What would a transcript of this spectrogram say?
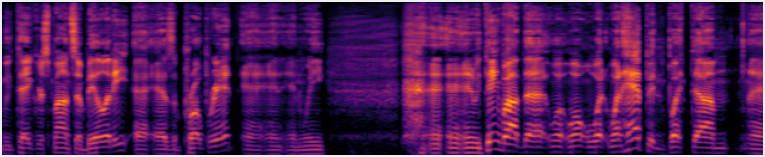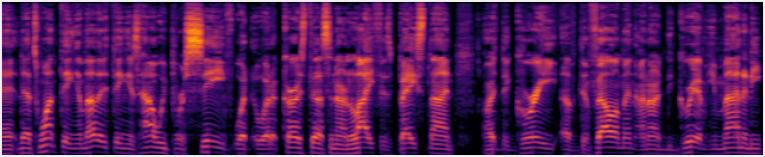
We take responsibility as appropriate, and, and, and we and, and, we think about the what what, what happened, but um, uh, that's one thing. Another thing is how we perceive what what occurs to us in our life is based on our degree of development, on our degree of humanity,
